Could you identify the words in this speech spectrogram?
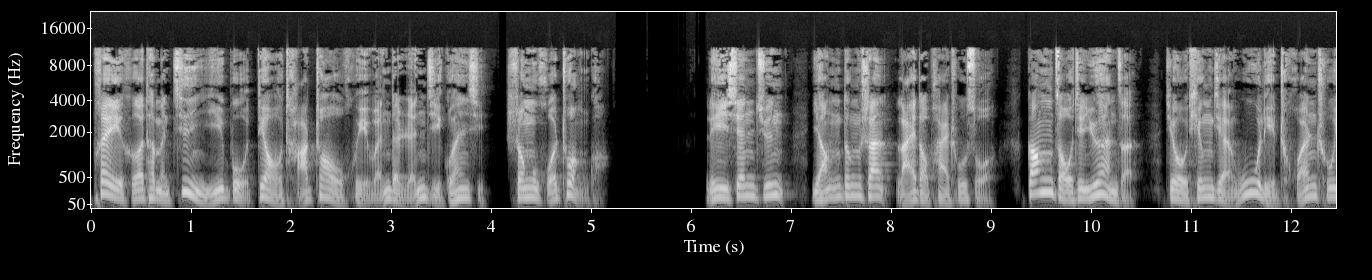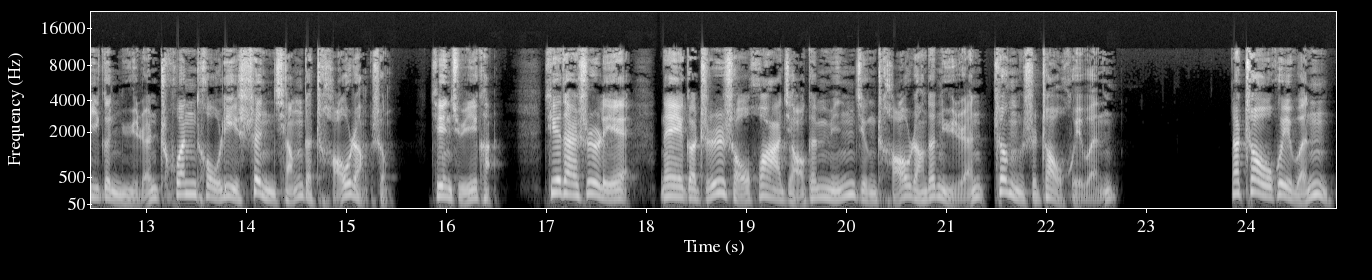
配合他们进一步调查赵慧文的人际关系、生活状况。李先军、杨登山来到派出所，刚走进院子，就听见屋里传出一个女人穿透力甚强的吵嚷声。进去一看。接待室里那个指手画脚、跟民警吵嚷的女人，正是赵慧文。那赵慧文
